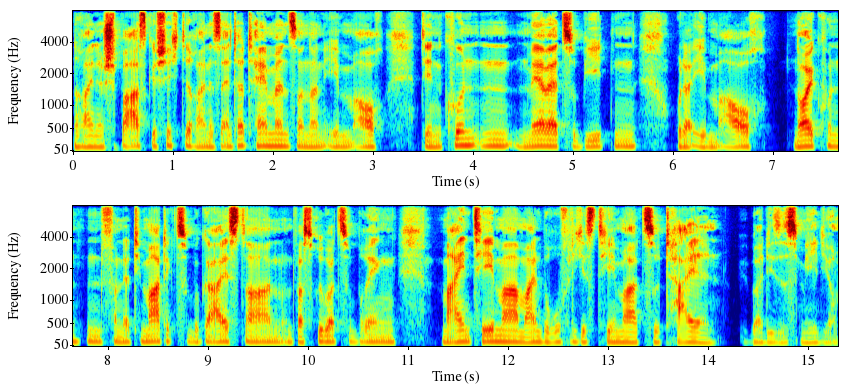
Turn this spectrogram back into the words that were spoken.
eine reine Spaßgeschichte, reines Entertainment, sondern eben auch den Kunden einen Mehrwert zu bieten oder eben auch Neukunden von der Thematik zu begeistern und was rüberzubringen, mein Thema, mein berufliches Thema zu teilen über dieses Medium.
